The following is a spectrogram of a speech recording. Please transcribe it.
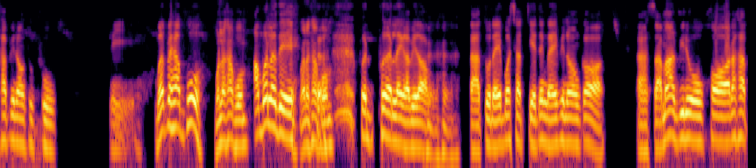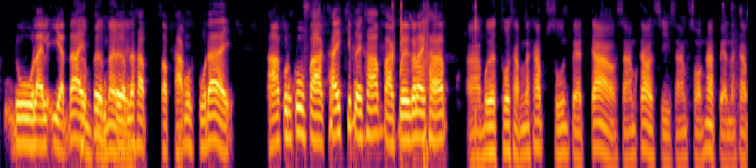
ครับพี่น้องถูกๆนี่เบิร์ดไปครับผู้หมดแล้วครับผมเอาเบิร์ดเลยดิหมดแล้วครับผมเพื่อนเพื่อนอะไรครับพี่น้องแต่ตัวไหนบ่ชัดเจนจังไดพี่น้องก็อ่า สามารถวิดีโอคอลนะครับ ดูรายละเอียดได้เพิ่เพิ่มมเติเติมมได้เลยนะครับ สอบถามคุณครูได้อ่าคุณครูฝากท้ายคลิปหน่อยครับ ฝากเบอร์ก็ได้ครับอ่าเบอร์โทรศัพท์นะครับศูนย์แปดเก้าสามเก้าสี่สามสองห้าแปดนะครับ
